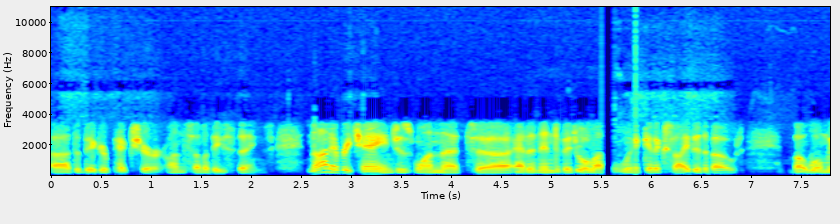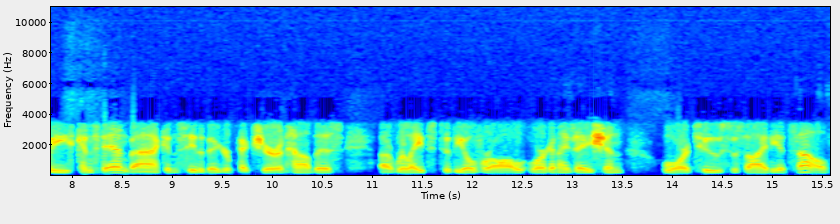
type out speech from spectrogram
uh, the bigger picture on some of these things. Not every change is one that, uh, at an individual level, we get excited about. But when we can stand back and see the bigger picture and how this uh, relates to the overall organization or to society itself,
